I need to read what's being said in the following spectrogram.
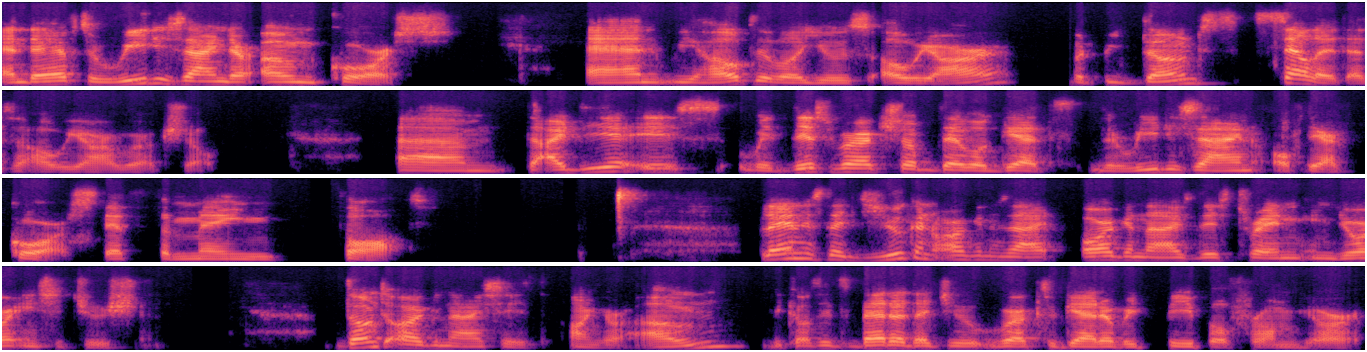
and they have to redesign their own course, and we hope they will use OER, but we don't sell it as an OER workshop. Um, the idea is with this workshop, they will get the redesign of their course. That's the main thought. Plan is that you can organize, organize this training in your institution. Don't organize it on your own because it's better that you work together with people from your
